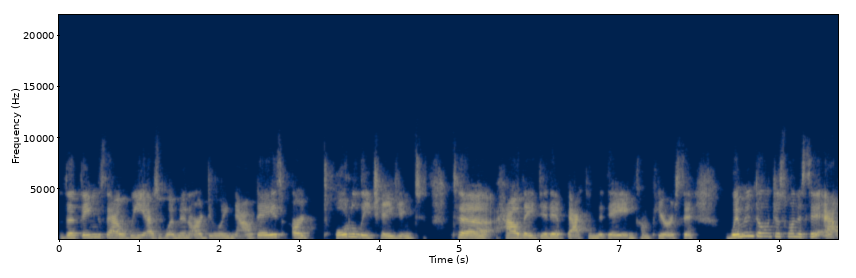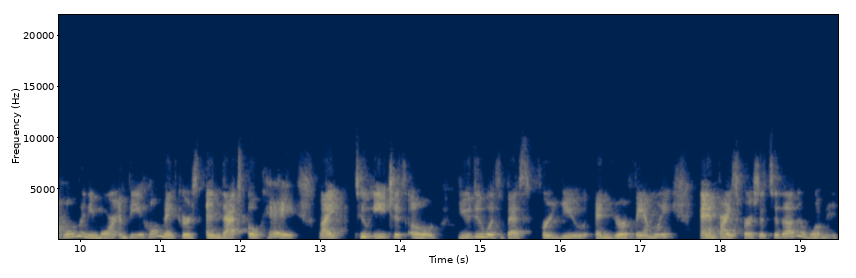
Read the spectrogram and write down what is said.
the things that we as women are doing nowadays are totally changing to how they did it back in the day in comparison. Women don't just want to sit at home anymore and be homemakers, and that's okay. Like to each its own. You do what's best for you and your family, and vice versa to the other woman.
